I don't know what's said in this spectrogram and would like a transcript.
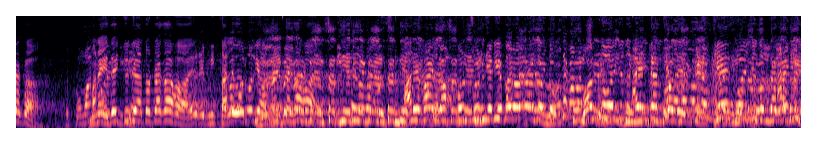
টাকা? মানে এদের যদি এত টাকা হয় তাহলে ওর কি অনেক টাকা হয় আরে ভাই লক্ষণ শুনে কি হয়ে লক্ষণ বন্ধ ছোট যদি ডেন্টাল দুর্নীতি কেস হয়েছে তো টাকা দিয়ে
